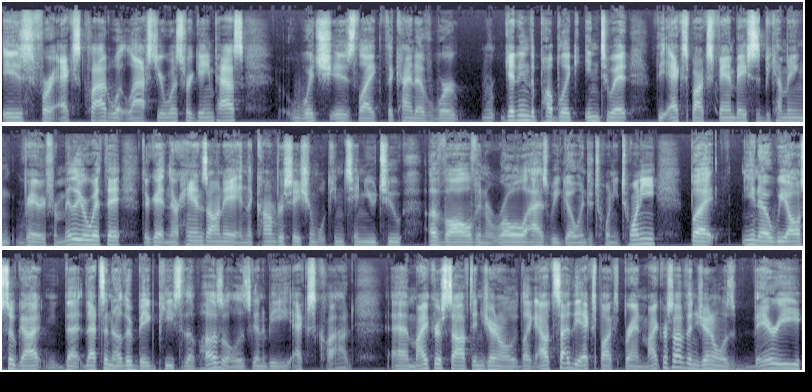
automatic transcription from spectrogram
is for XCloud what last year was for Game Pass, which is like the kind of we're getting the public into it. The Xbox fan base is becoming very familiar with it. They're getting their hands on it, and the conversation will continue to evolve and roll as we go into 2020. But you know, we also got that. That's another big piece of the puzzle is going to be XCloud. Uh, Microsoft in general, like outside the Xbox brand, Microsoft in general is very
